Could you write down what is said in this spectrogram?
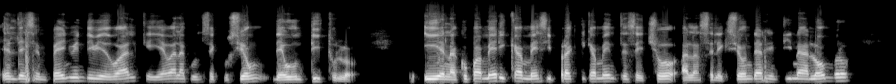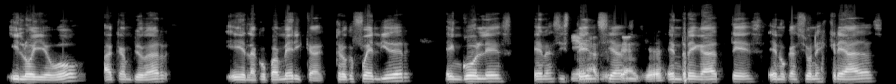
el desempeño individual que lleva a la consecución de un título. Y en la Copa América, Messi prácticamente se echó a la selección de Argentina al hombro y lo llevó a campeonar en la Copa América. Creo que fue el líder en goles, en asistencias, en regates, en ocasiones creadas.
